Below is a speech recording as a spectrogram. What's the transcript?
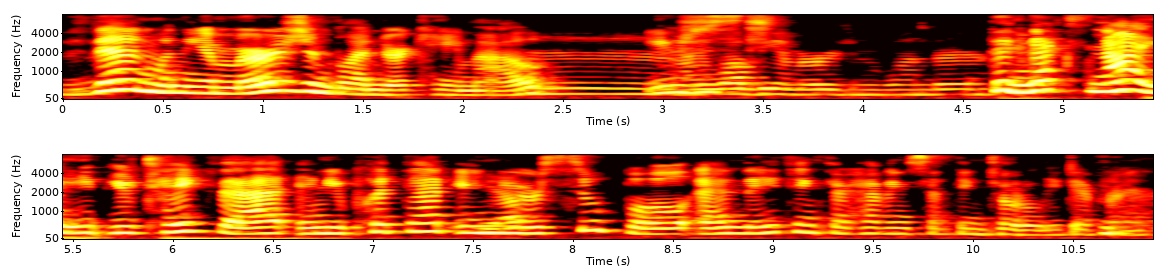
Then when the immersion blender came out, Mm, You I just- love the immersion blender. the next night, you take that and you put that in Yep. your soup bowl, and they think they're having something totally different.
